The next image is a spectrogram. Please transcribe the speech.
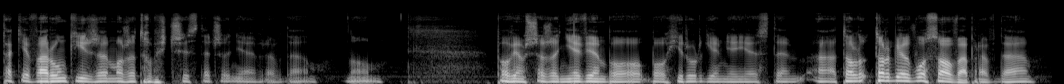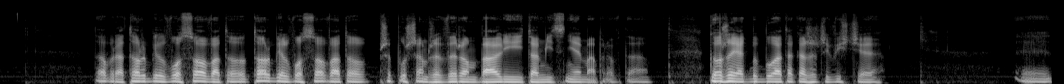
takie warunki, że może to być czyste, czy nie, prawda? No, powiem szczerze, nie wiem, bo, bo chirurgiem nie jestem. A tor, torbiel włosowa, prawda? Dobra, torbiel włosowa, to torbiel włosowa to przypuszczam, że wyrąbali i tam nic nie ma, prawda? Gorzej jakby była taka rzeczywiście yy,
